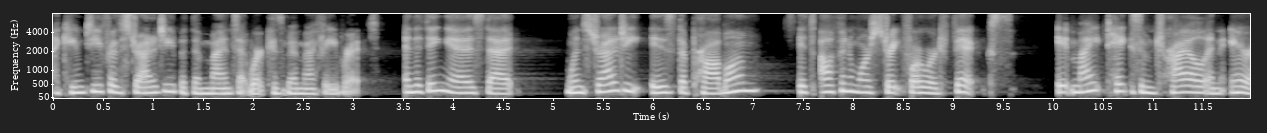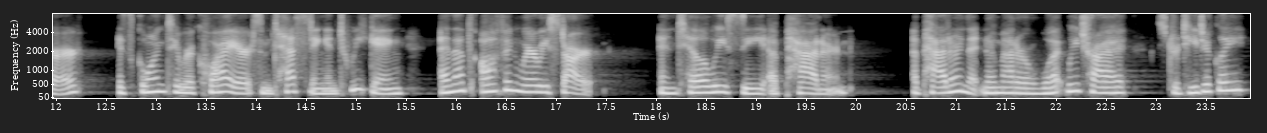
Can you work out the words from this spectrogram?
I came to you for the strategy, but the mindset work has been my favorite. And the thing is that when strategy is the problem, it's often a more straightforward fix. It might take some trial and error. It's going to require some testing and tweaking. And that's often where we start until we see a pattern, a pattern that no matter what we try strategically,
